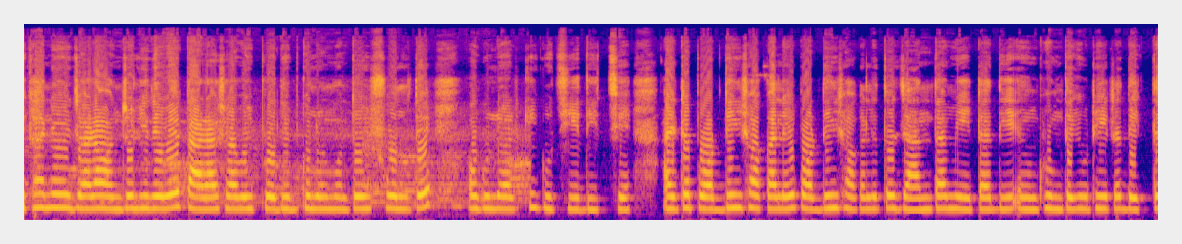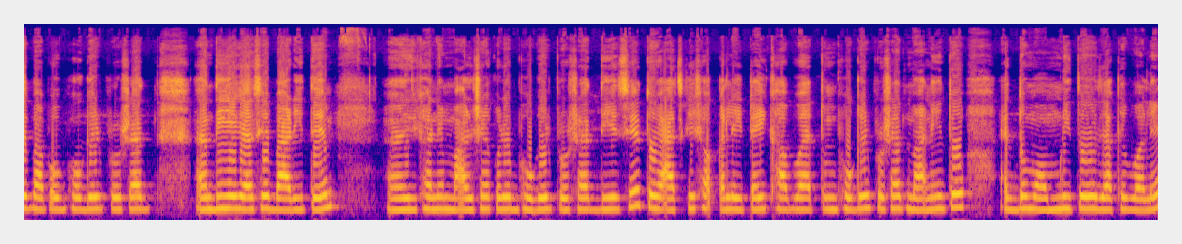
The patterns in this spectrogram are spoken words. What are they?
এখানে যারা অঞ্জলি দেবে, তারা সব ওই প্রদীপগুলোর মধ্যে সলতে ওগুলো আর কি গুছিয়ে দিচ্ছে। আর এটা পরদিন সকালে পরদিন সকালে তো জানতামই এটা দিয়ে, ঘুম থেকে উঠে এটা দেখতে পাবো। ভোগের প্রসাদ দিয়ে গেছে বাড়িতে। এখানে মালসা করে ভোগের প্রসাদ দিয়েছে। তো আজকে সকালে এটাই খাব। এত ভোগের প্রসাদ মানেই তো একদম অমৃত যাকে বলে।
